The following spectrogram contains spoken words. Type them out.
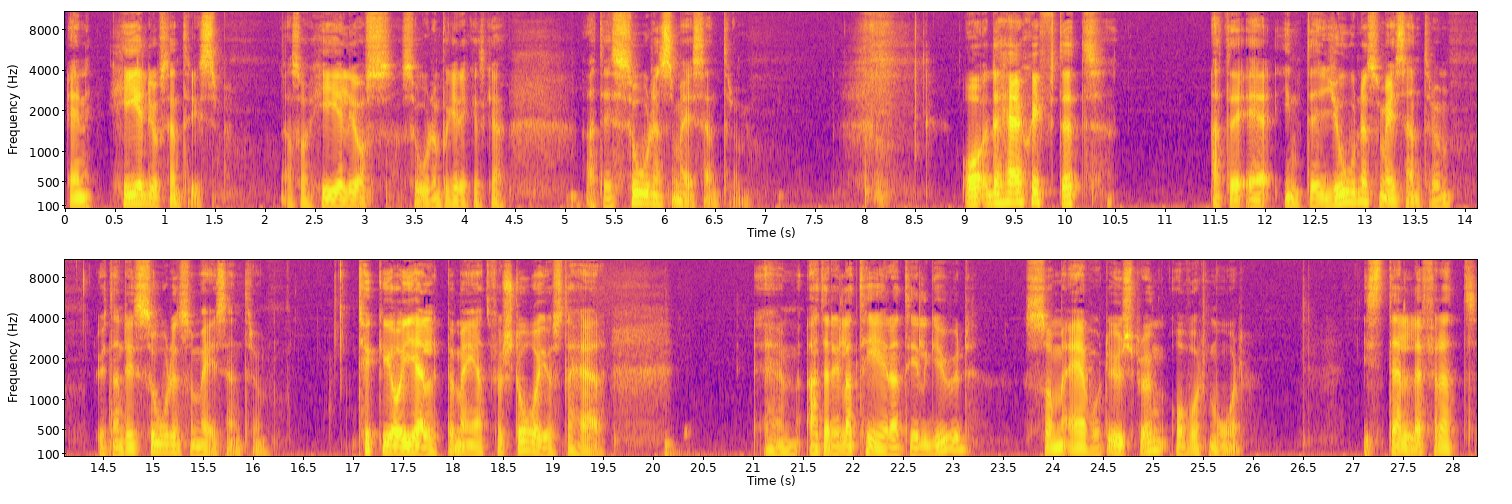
en heliocentrism. Alltså helios, solen på grekiska. Att det är solen som är i centrum. Och det här skiftet, att det är inte jorden som är i centrum, utan det är solen som är i centrum, tycker jag hjälper mig att förstå just det här. Ehm, att relatera till Gud, som är vårt ursprung och vårt mål. Istället för att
